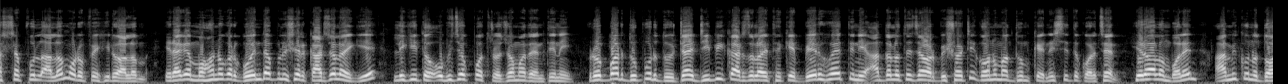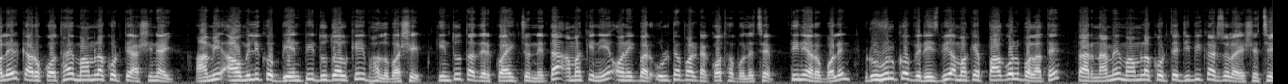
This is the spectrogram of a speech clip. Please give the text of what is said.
আশরাফুল আলম ওরফে হিরো আলম। এর আগে মহানগর গোয়েন্দা পুলিশের কার্যালয়ে গিয়ে লিখিত অভিযোগপত্র জমা দেন তিনি। রোববার দুপুর দুইটায় ডিবি কার্যালয় থেকে বের হয়ে তিনি আদালতে যাওয়ার বিষয়টি গণমাধ্যমকে নিশ্চিত করেছেন। হিরো আলম বলেন, আমি কোনো দলের কারও কথায় মামলা করতে আসি নাই। আমি আওয়ামী লীগ ও বিএনপি দুদলকেই ভালোবাসি, কিন্তু তাদের কয়েকজন নেতা আমাকে নিয়ে অনেকবার উল্টাপাল্টা কথা বলেছে। তিনি আরও বলেন, রুহুল কবির রিজভি আমাকে পাগল বলাতে তার নামে মামলা করতে ডিবি কার্যালয়ে এসেছি।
